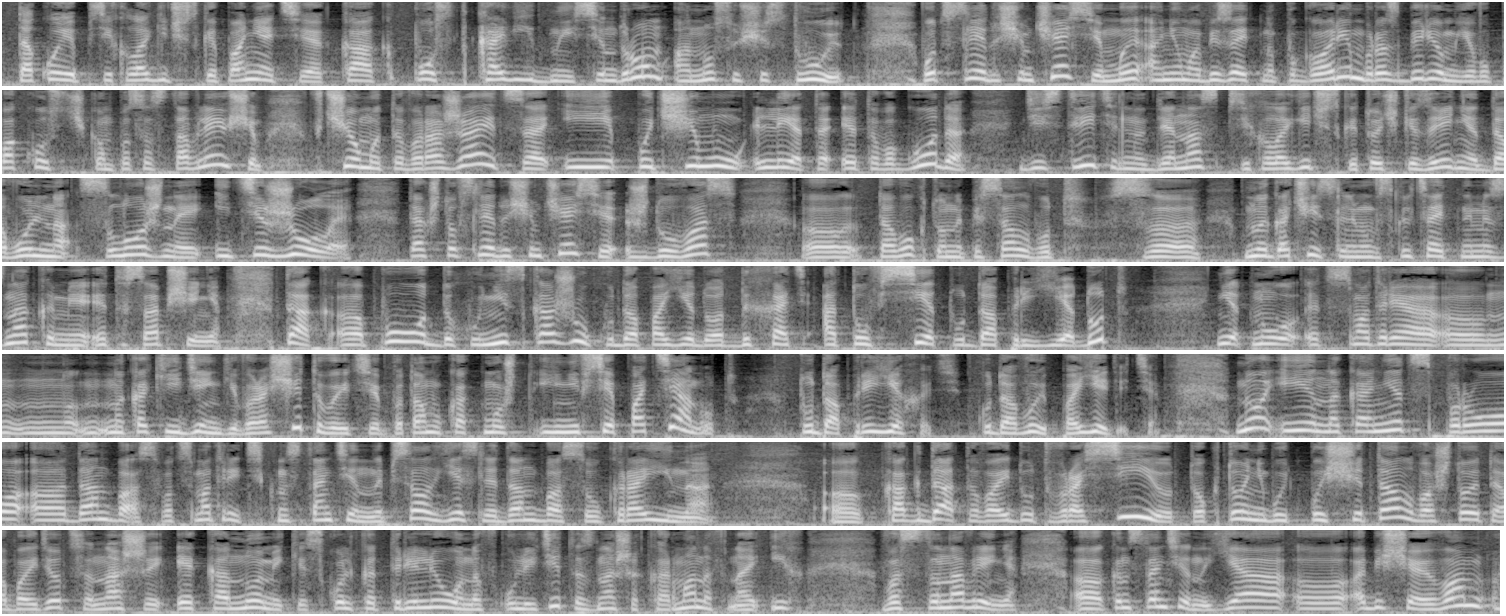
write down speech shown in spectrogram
такое психологическое понятие, как постковидный синдром, оно существует. Вот в следующем часе мы о нем обязательно поговорим, разберем его по косточкам, по составляющим, в чем это выражается и почему лето этого года действительно для нас с психологической точки зрения довольно сложное и тяжелое. Так что в следующем часе жду вас, э, того, кто написал вот с многочисленными восклицательными знаками это сообщение. Так, э, по отдыху не скажу, куда поеду отдыхать, а то все туда приедут. Нет, ну это смотря э, на какие деньги вы рассчитываете, потому как, может, и не все потянут туда приехать, куда вы поедете. Ну и, наконец, про э, Донбасс. Вот смотрите, Константин написал, если Донбасс и Украина э, когда-то войдут в Россию, то кто-нибудь посчитал, во что это обойдется нашей экономике, сколько триллионов улетит из наших карманов на их восстановление. Э, Константин, я э, обещаю вам,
